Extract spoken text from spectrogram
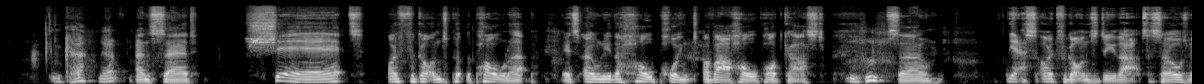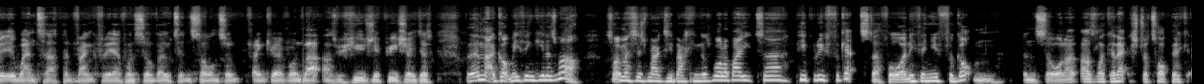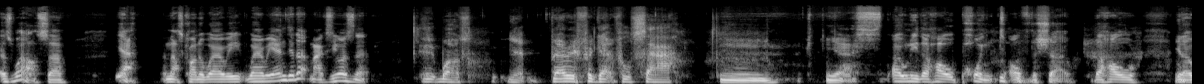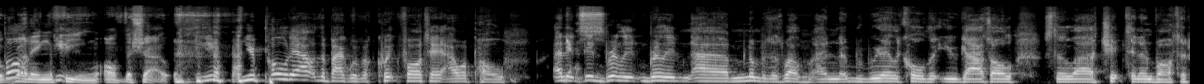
Okay, yep. and said, Shit, I've forgotten to put the poll up. It's only the whole point of our whole podcast. Mm-hmm. So, yes, I'd forgotten to do that. So, ultimately, it went up, and thankfully, everyone's still voted and so on. So, thank you, everyone, for that. That's hugely appreciated. But then that got me thinking as well. So, I messaged Magsy back and goes, What about uh, people who forget stuff or anything you've forgotten and so on as like an extra topic as well? So, yeah. And that's kind of where we where we ended up, Magsy, wasn't it? It was. Yeah, very forgetful, sir. Yes, only the whole point of the show, the whole you know But running you- theme of the show. You you pulled it out of the bag with a quick 48 hour poll. And Yes. it did brilliant, brilliant um, numbers as well, and really cool that you guys all still uh, chipped in and voted.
